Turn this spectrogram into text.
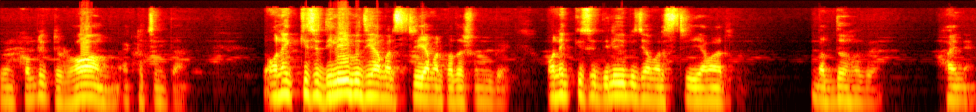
এবং কমপ্লিট রং একটা চিন্তা। অনেক কিছু দিলেই বুঝি আমার স্ত্রী আমার কথা শুনবে। অনেক কিছু দিলেই বুঝি আমার স্ত্রী আমার বাধ্য হবে। হয় না।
